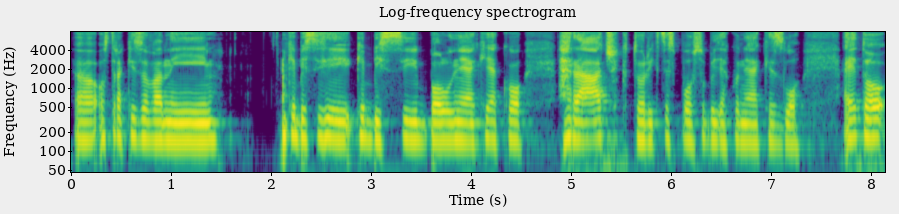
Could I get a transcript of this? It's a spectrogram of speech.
uh, ostrakizovaný keby si, keby si bol nejaký ako hráč, ktorý chce spôsobiť ako nejaké zlo. A je to, uh,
